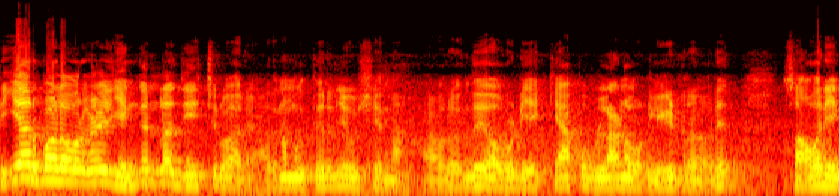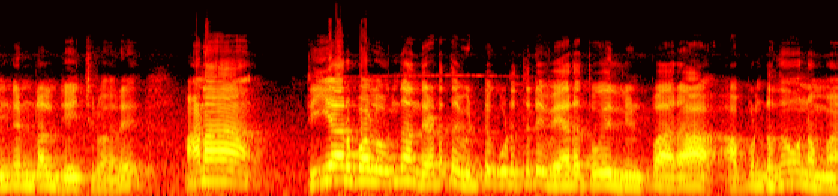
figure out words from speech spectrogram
டிஆர் பால் அவர்கள் எங்கெல்லாம் ஜெயிச்சிருவார்? அது நமக்கு தெரிஞ்ச விஷயம்தான். அவர் வந்து அவருடைய கேப்பபிளான ஒரு லீடர் அவர். ஸோ அவர் எங்கென்றாலும் ஜெயிச்சிருவார். ஆனால் டிஆர் பாலு வந்து அந்த இடத்த விட்டு கொடுத்துட்டு வேறு தொகுதியில் நிற்பாரா? அப்படின்றதும் நம்ம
